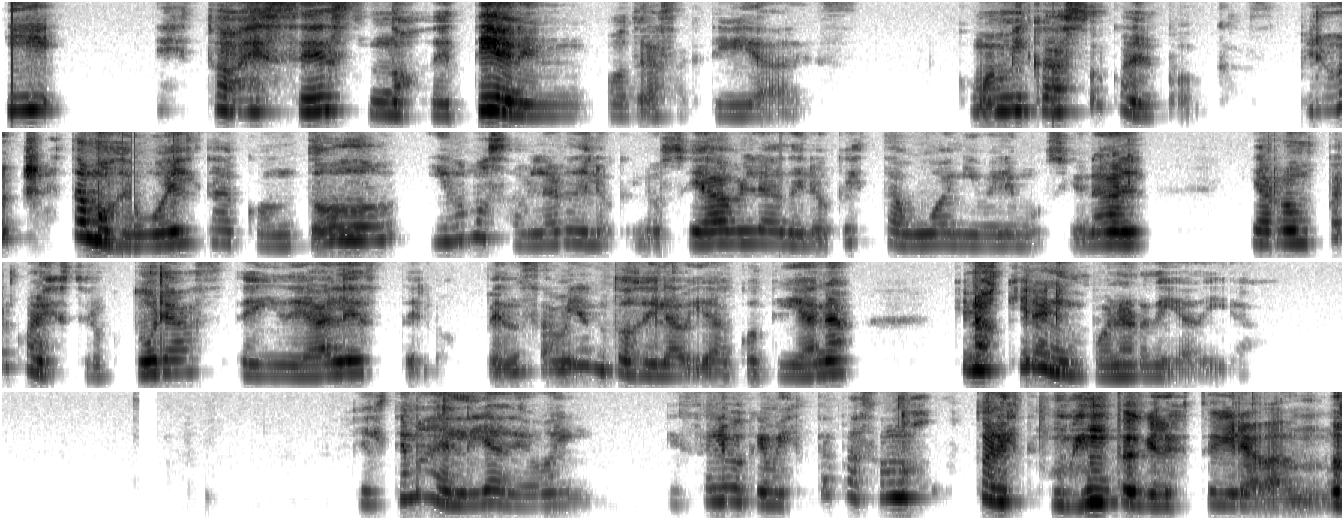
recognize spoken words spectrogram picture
Y esto a veces nos detienen otras actividades, como en mi caso con el podcast. Pero ya estamos de vuelta con todo y vamos a hablar de lo que no se habla, de lo que es tabú a nivel emocional y a romper con estructuras e ideales de los pensamientos de la vida cotidiana que nos quieren imponer día a día. El tema del día de hoy es algo que me está pasando justo en este momento que lo estoy grabando.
